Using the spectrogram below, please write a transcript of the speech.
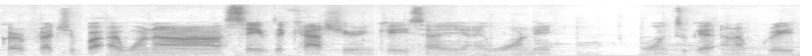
card reflection, but I wanna save the cash here in case I, I want it. I want to get an upgrade.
